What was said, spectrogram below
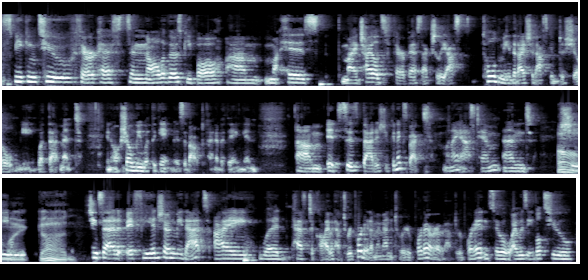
speaking to therapists and all of those people, um, my, his my child's therapist actually asked told me that I should ask him to show me what that meant. You know, show me what the game is about, kind of a thing. And um, it's as bad as you can expect when I asked him. And Oh she, my god. she said if he had shown me that, I would have to call. I would have to report it. I'm a mandatory reporter, I would have to report it. And so I was able to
